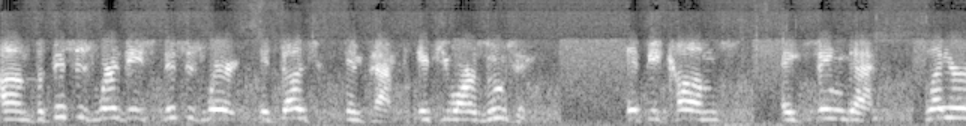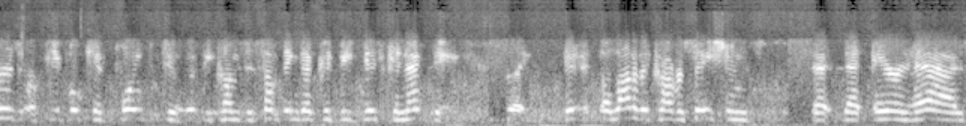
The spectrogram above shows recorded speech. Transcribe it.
um, but this is where these this is where it does impact. If you are losing, it becomes a thing that players or people can point to. It becomes something that could be disconnecting. Like it, a lot of the conversations that that Aaron has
